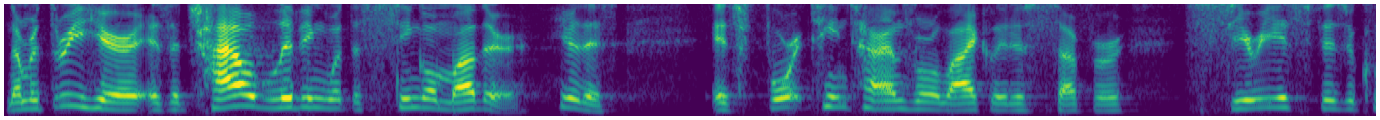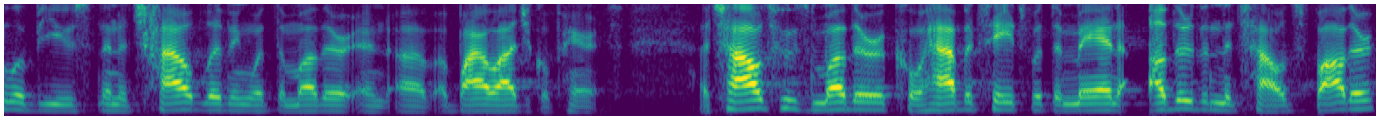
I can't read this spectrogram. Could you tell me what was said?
number three here is a child living with a single mother. Hear this. It's 14 times more likely to suffer serious physical abuse than a child living with the mother and uh, a biological parents. A child whose mother cohabitates with a man other than the child's father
